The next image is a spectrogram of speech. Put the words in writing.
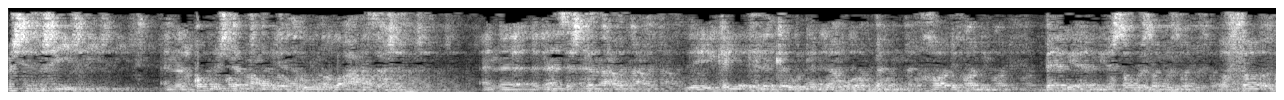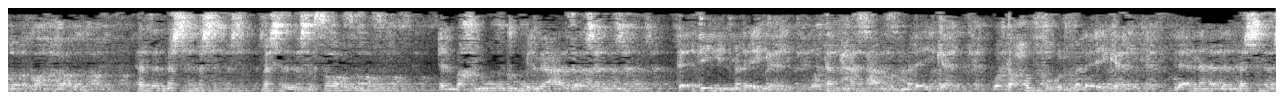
مشهد مخيف أن القوم اجتمعوا يذكرون الله عز وجل أن الناس اجتمعوا لكي يتذكرون أنه ربا خالقا بارئا يصور غفارا قهارا هذا المشهد مشهد اتصال المخلوق بالله عز وجل تأتيه الملائكة وتبحث عنه الملائكة وتحفه الملائكة لأن هذا المشهد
